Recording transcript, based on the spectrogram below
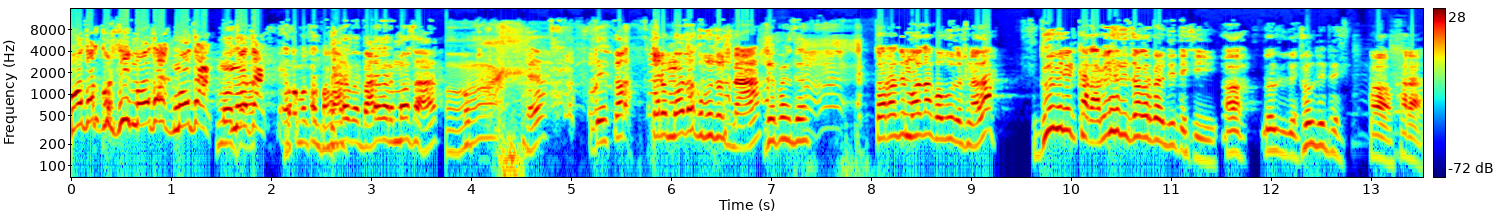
মজাক করছি মজাক মজাক মজাক। এত মজাক হ্যাঁ? তোরা মজা কো বুঝোস না। দে পয়সা দে। তোরা যে মজা কো বুঝোস না দা দুই মিনিট খারাপ আমি হাতে জোগাড় করে দিতেছি। আহ, জলদি দে। জলদি দে। হ্যাঁ খারাপ।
